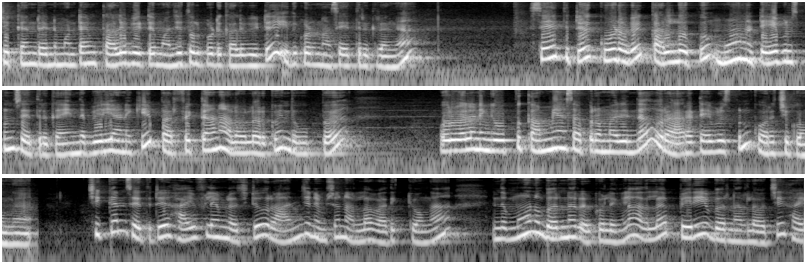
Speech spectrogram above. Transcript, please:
சிக்கன் ரெண்டு மூணு டைம் கழுவிட்டு மஞ்சத்தூள் போட்டு கழுவிட்டு இது கூட நான் சேர்த்துருக்குறேங்க. சேர்த்துட்டு கூடவே கல் உப்பு மூணு டேபிள் ஸ்பூன் சேர்த்துருக்கேன். இந்த பிரியாணிக்கு பர்ஃபெக்டான அளவில் இருக்கும் இந்த உப்பு. ஒருவேளை நீங்கள் உப்பு கம்மியாக சாப்பிட்ற மாதிரி இருந்தால் ஒரு அரை டேபிள் ஸ்பூன் குறைச்சிக்கோங்க. சிக்கன் சேர்த்துட்டு ஹை ஃப்ளேமில் வச்சுட்டு ஒரு அஞ்சு நிமிஷம் நல்லா வதக்கிக்கோங்க. இந்த மூணு பர்னர் இருக்கும் இல்லைங்களா அதில் பெரிய பர்னரில் வச்சு ஹை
